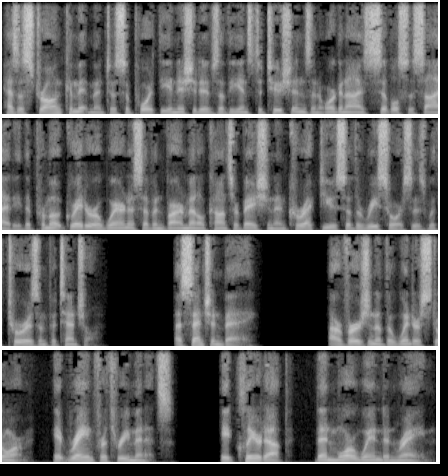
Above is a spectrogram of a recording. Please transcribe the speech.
has a strong commitment to support the initiatives of the institutions and organized civil society that promote greater awareness of environmental conservation and correct use of the resources with tourism potential. Ascension Bay. Our version of the winter storm, it rained for three minutes. It cleared up, then more wind and rain.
